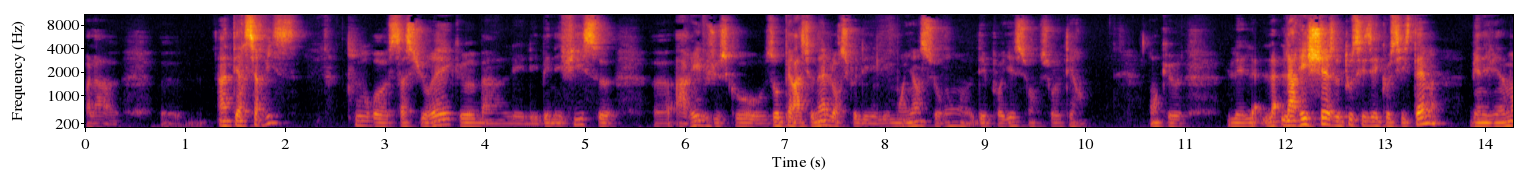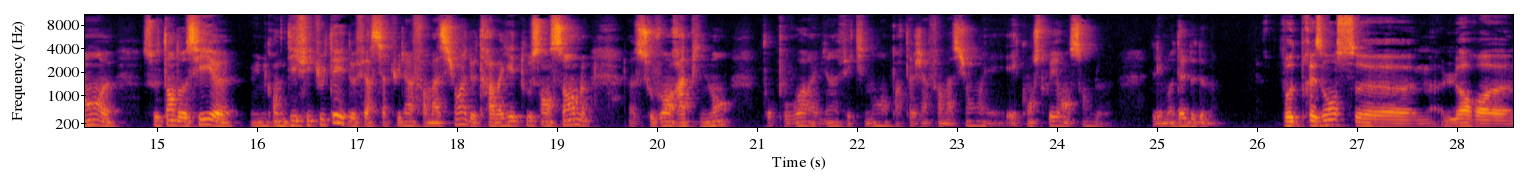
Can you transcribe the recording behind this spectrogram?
voilà, euh, interservice pour s'assurer que ben, les, bénéfices euh, arrive jusqu'aux opérationnels lorsque les, moyens seront euh, déployés sur, sur le terrain. Donc euh, la, richesse de tous ces écosystèmes, bien évidemment, sous-tend aussi une grande difficulté de faire circuler l'information et de travailler tous ensemble, souvent rapidement, pour pouvoir eh bien, effectivement partager l'information et, construire ensemble les modèles de demain. Votre présence lors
